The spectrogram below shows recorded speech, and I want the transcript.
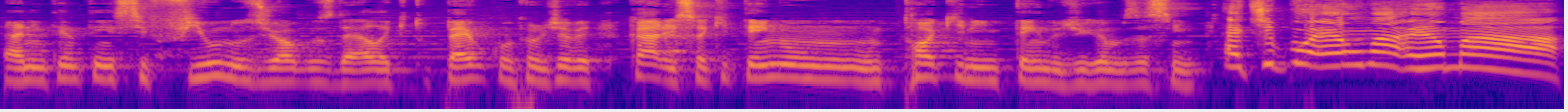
A Nintendo tem esse fio nos jogos dela que tu pega o controle e já vê. Cara, isso aqui tem um toque Nintendo, digamos assim. É tipo, é uma. É uma.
